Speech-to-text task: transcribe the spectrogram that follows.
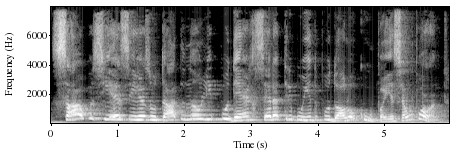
salvo se esse resultado não lhe puder ser atribuído por dolo ou culpa. Esse é um ponto.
